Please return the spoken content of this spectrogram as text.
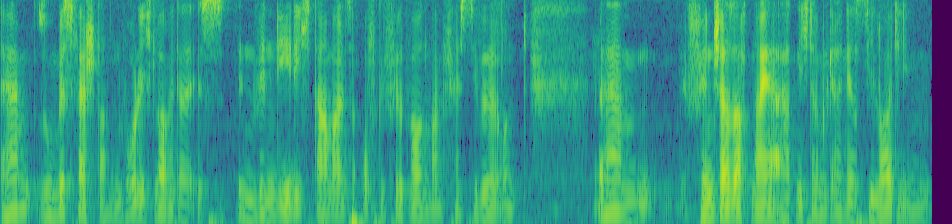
ähm, so missverstanden wurde. Ich glaube, der ist in Venedig damals aufgeführt worden beim Festival und ähm, Fincher sagt, naja, er hat nicht damit gerechnet, dass die Leute ihm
